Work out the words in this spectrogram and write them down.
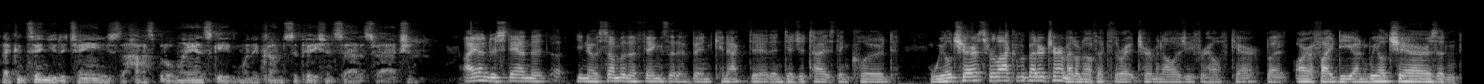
that continue to change the hospital landscape when it comes to patient satisfaction. I understand that uh, you know some of the things that have been connected and digitized include wheelchairs, for lack of a better term. I don't know if that's the right terminology for healthcare, but RFID on wheelchairs and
